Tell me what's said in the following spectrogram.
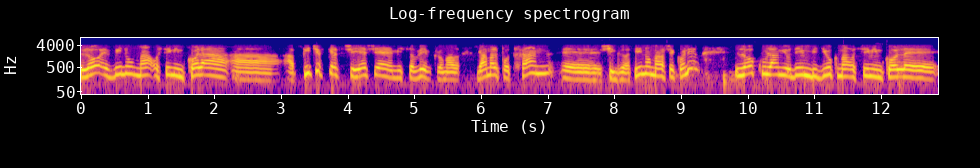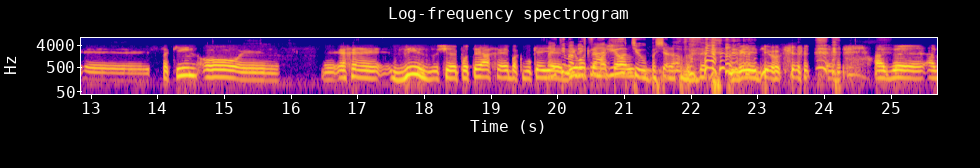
לא הבינו מה עושים עם כל הפיצ'פקס שיש מסביב. כלומר, גם על פותחן שגרתי נאמר שקונים, לא כולם יודעים בדיוק מה עושים עם כל אה, אה, סכין או... אה, אה, איך אה, זיז שפותח אה, בקבוקי אה, הייתי בירות למשל. ממליצה על יוטיוב בשלב הזה. בדיוק. אז, אה, אז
